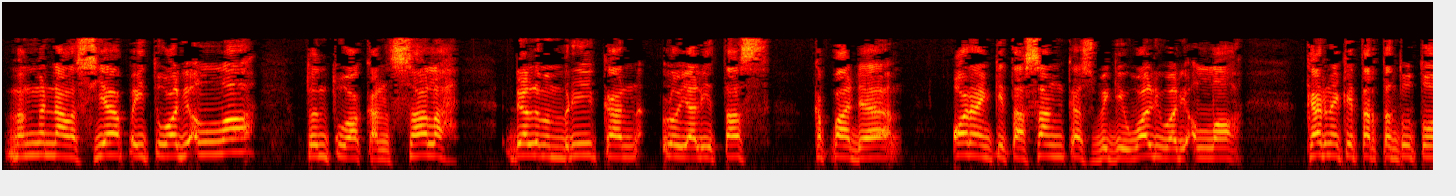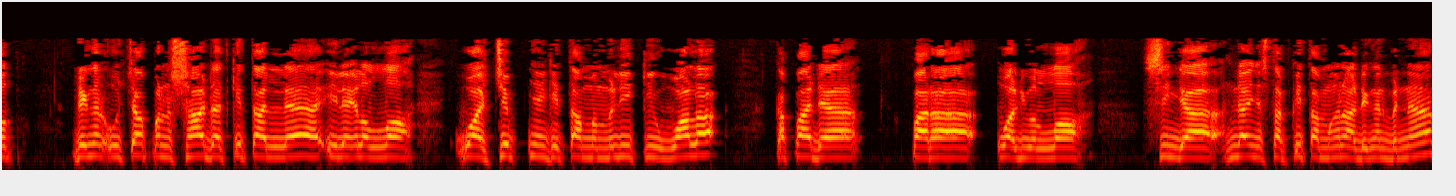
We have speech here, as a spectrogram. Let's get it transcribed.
mengenal siapa itu wali Allah, tentu akan salah dalam memberikan loyalitas kepada orang yang kita sangka sebagai wali-wali Allah. Karena kita tertutup dengan ucapan syahadat kita la ilaha illallah wajibnya kita memiliki wala kepada para wali Allah sehingga hendaknya setiap kita mengenal dengan benar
